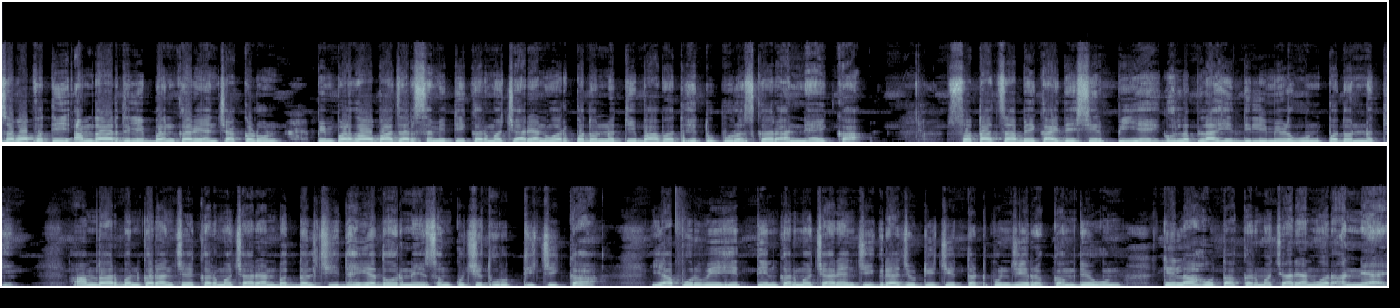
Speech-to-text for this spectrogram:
सभापती आमदार दिलीप बनकर यांच्याकडून पिंपळगाव बाजार समिती कर्मचाऱ्यांवर पदोन्नतीबाबत हेतू पुरस्कार अन्याय का? स्वतःचा बेकायदेशीर पी ए घोलपलाही दिली मिळवून पदोन्नती. आमदार बनकरांचे कर्मचाऱ्यांबद्दलची ध्येय धोरणे संकुचित वृत्तीची का? यापूर्वीही तीन कर्मचाऱ्यांची ग्रॅज्युटीची तटपुंजी रक्कम देऊन केला होता कर्मचाऱ्यांवर अन्याय.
